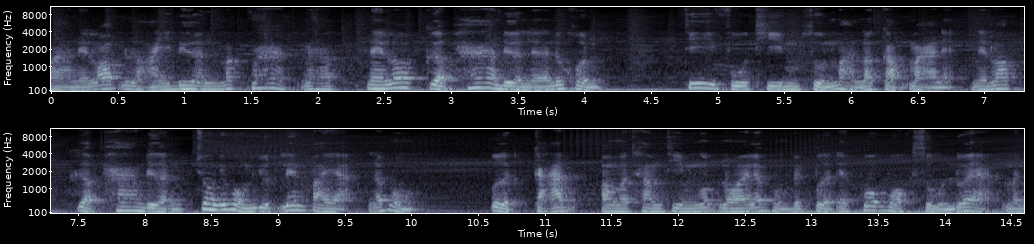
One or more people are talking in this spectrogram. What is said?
มาในรอบหลายเดือนมากๆนะครับในรอบเกือบ 5 เดือนเลยนะทุกคนที่ฟูลทีมศูนย์บาทเรากลับมาเนี่ยในรอบเกือบ 5 เดือน ช่วงที่ผมหยุดเล่นไปอะ่ะแล้วผมเปิดการ์ดเอามาทำทีมงบน้อยแล้วผมไปเปิดไอ้พวกบอกศูนย์ด้วยอะ่ะมัน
